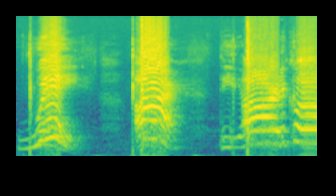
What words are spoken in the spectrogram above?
We are the article.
